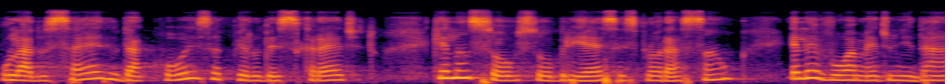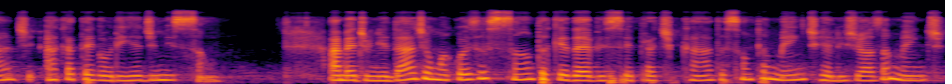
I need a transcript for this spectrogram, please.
o lado sério da coisa pelo descrédito, que lançou sobre essa exploração, elevou a mediunidade à categoria de missão. A mediunidade é uma coisa santa que deve ser praticada santamente, religiosamente.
